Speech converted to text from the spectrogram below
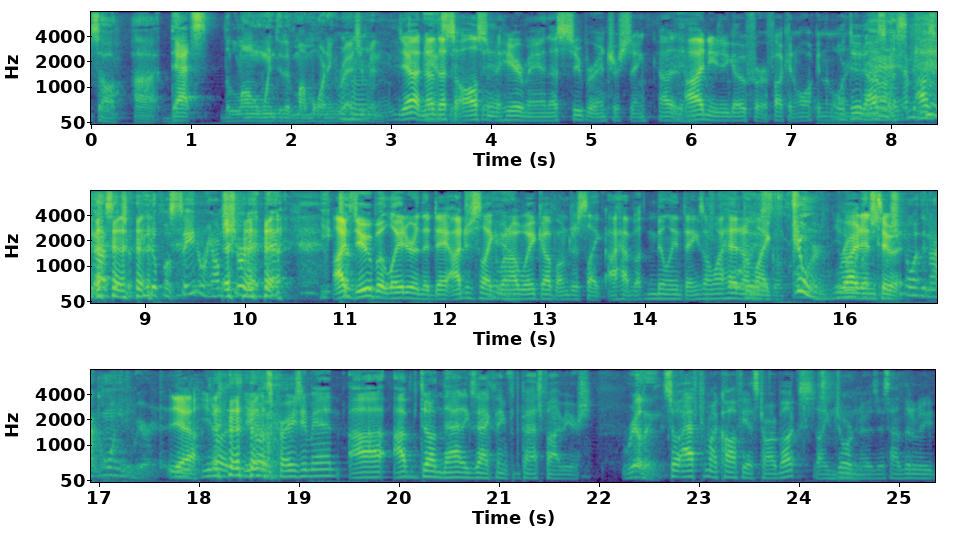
So uh, that's the long-winded of my morning regimen. Yeah, no, that's answer. awesome to hear, man. That's super interesting. I, I need to go for a fucking walk in the morning. Well, dude, I was, Man, I gonna- mean, I was you got such a beautiful scenery. I'm sure that, that I 'cause- do, but later in the day, I just like when I wake up, I'm just like I have a million things on my head, and I'm like, course, of "Phew," course. You know right into but it. You know what? They're not going anywhere. Yeah, you know, you know what's crazy, man? Uh, I've done that exact thing for the past five years. Really? So after my coffee at Starbucks, like Jordan knows this, I literally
